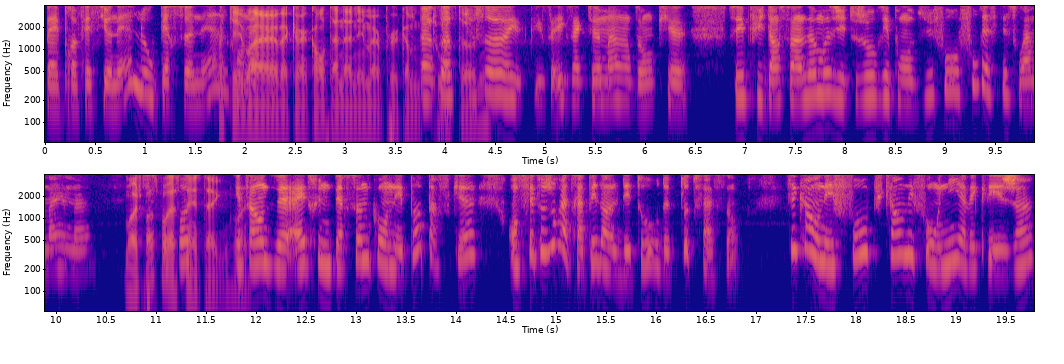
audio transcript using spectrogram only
ben, professionnel là, ou personnel. Ok, qu'on ouais, appelle? avec un compte anonyme un peu comme Un toi, c'est ça, ex- exactement. Donc, euh, tu sais, puis dans ce temps-là, moi, j'ai toujours répondu, faut, faut rester soi-même. hein. Ouais, je pense qu'il faut rester intègre. ouais. Étant de être une personne qu'on n'est pas parce que on se fait toujours attraper dans le détour de toute façon. Tu sais, quand on est faux, puis quand on est phony avec les gens,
